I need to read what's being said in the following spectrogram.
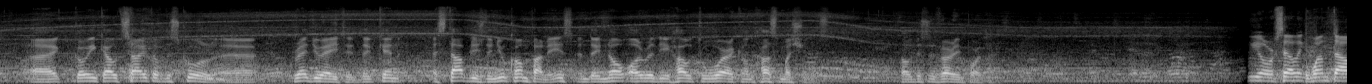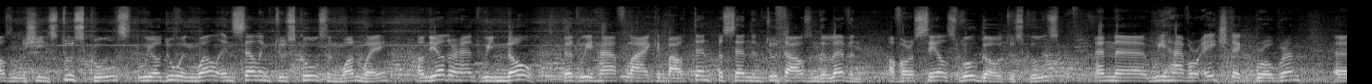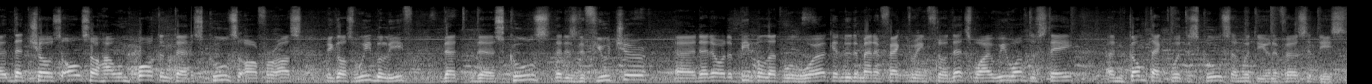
going outside of the school, uh, graduated, they can establish the new companies and they know already how to work on Haas machines. So this is very important. We are selling 1,000 machines to schools. We are doing well in selling to schools in one way. On the other hand, we know that we have like about 10% in 2011 of our sales will go to schools. And uh, we have our HTEC program uh, that shows also how important that schools are for us because we believe that the schools, that is the future, uh, that are the people that will work and do the manufacturing. So that's why we want to stay in contact with the schools and with the universities.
